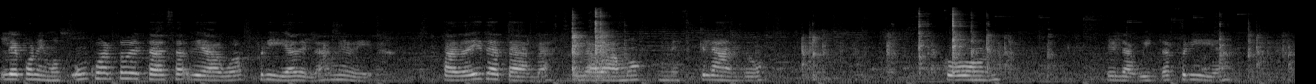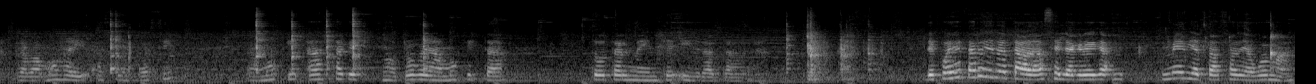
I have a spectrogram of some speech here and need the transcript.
Le ponemos un cuarto de taza de agua fría de la nevera. Para hidratarla la vamos mezclando con el agüita fría. La vamos a ir haciendo así. Vamos y hasta que nosotros veamos que está totalmente hidratada. Después de estar hidratada se le agrega media taza de agua más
